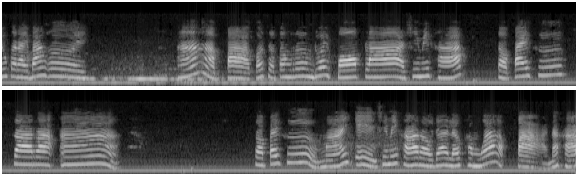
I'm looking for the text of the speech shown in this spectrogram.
ยุกต์อะไรบ้างเอ่ยอ่าป่าก็จะต้องเริ่มด้วยปอปลาใช่ไหมคะ ต่อไปคือสระอา ต่อไปคือไม้เอกใช่ไหมคะ เราได้แล้วคำว่าป่านะคะ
